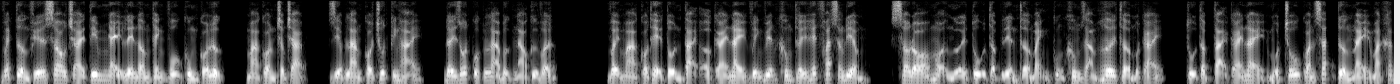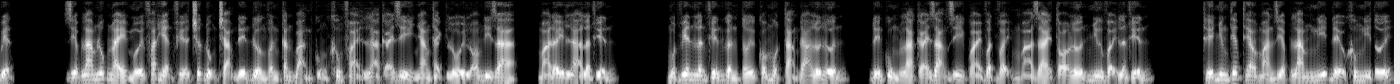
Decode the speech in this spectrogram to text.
vách tường phía sau trái tim nhảy lên âm thanh vô cùng có lực, mà còn chậm chạp, diệp lam có chút kinh hãi, đây rốt cuộc là bực nào cự vật. Vậy mà có thể tồn tại ở cái này vĩnh viễn không thấy hết phát sáng điểm, sau đó mọi người tụ tập liền thở mạnh cũng không dám hơi thở một cái, tụ tập tại cái này một chỗ quan sát tường này mặt khác biệt. Diệp lam lúc này mới phát hiện phía trước đụng chạm đến đường vân căn bản cũng không phải là cái gì nham thạch lồi lõm đi ra, mà đây là lân phiến một viên lân phiến gần tới có một tảng đá lớn lớn, đến cùng là cái dạng gì quái vật vậy mà dài to lớn như vậy lân phiến? Thế nhưng tiếp theo màn diệp lam nghĩ đều không nghĩ tới,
